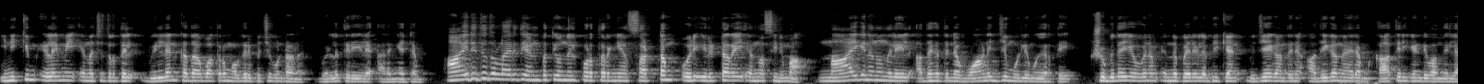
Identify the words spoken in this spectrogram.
ഇനിക്കും ഇളമി എന്ന ചിത്രത്തിൽ വില്ലൻ കഥാപാത്രം അവതരിപ്പിച്ചുകൊണ്ടാണ് വെള്ളിത്തിരിയിലെ അരങ്ങേറ്റം. ആയിരത്തി തൊള്ളായിരത്തി എൺപത്തി ഒന്നിൽ പുറത്തിറങ്ങിയ സട്ടം ഒരു ഇരുട്ടറി എന്ന സിനിമ നായകൻ എന്ന നിലയിൽ അദ്ദേഹത്തിന്റെ വാണിജ്യ മൂല്യം ഉയർത്തി. ക്ഷുഭിത യൗവനം എന്ന പേര് ലഭിക്കാൻ വിജയകാന്തിന് അധിക നേരം കാത്തിരിക്കേണ്ടി വന്നില്ല.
